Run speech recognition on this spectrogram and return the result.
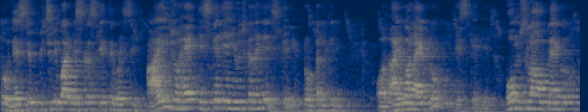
तो जैसे पिछली बार डिस्कस किए थे वैसे आई जो है किसके लिए यूज़ करेंगे, इसके लिए टोटल के लिए। और आई वन आई टू इसके लिए। ओम्स लॉ अप्लाई करो।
